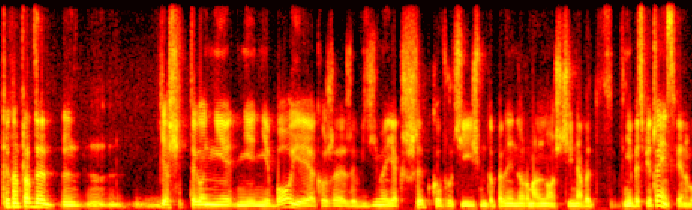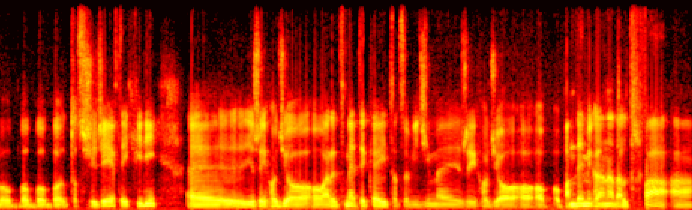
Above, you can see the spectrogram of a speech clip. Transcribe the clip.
Tak naprawdę mm, ja się tego nie, nie, nie boję, jako że, że widzimy, jak szybko wróciliśmy do pewnej normalności, nawet w niebezpieczeństwie, no bo, bo, bo, bo to, co się dzieje w tej chwili, e, jeżeli chodzi o, o arytmetykę i to, co widzimy, jeżeli chodzi o, o, o pandemię, która nadal trwa, a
